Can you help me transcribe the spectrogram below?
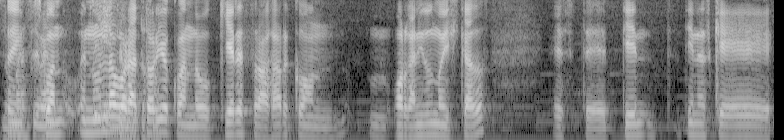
Sí, pues cuando- en sí, un laboratorio, cuando quieres trabajar con organismos modificados, este, tien- tienes que,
